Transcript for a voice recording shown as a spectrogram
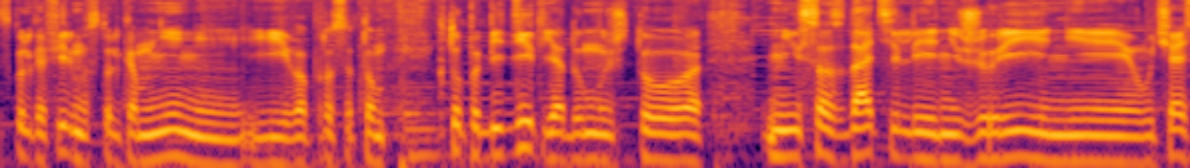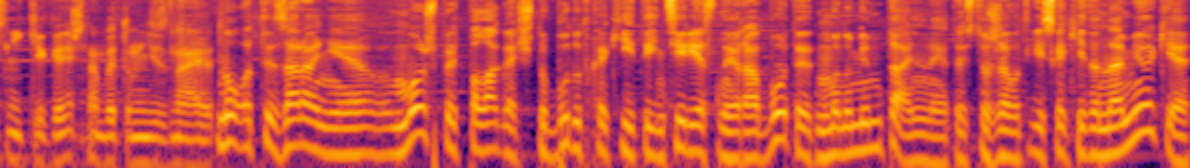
сколько фильмов, столько мнений, и вопрос о том, кто победит, я думаю, что ни создатели, ни жюри, ни участники, конечно, об этом не знают. Ну, вот ты заранее можешь предполагать, что будут какие-то интересные работы, монументальные, то есть уже вот есть какие-то намеки.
